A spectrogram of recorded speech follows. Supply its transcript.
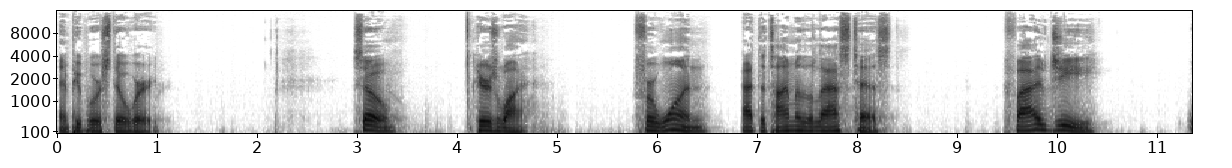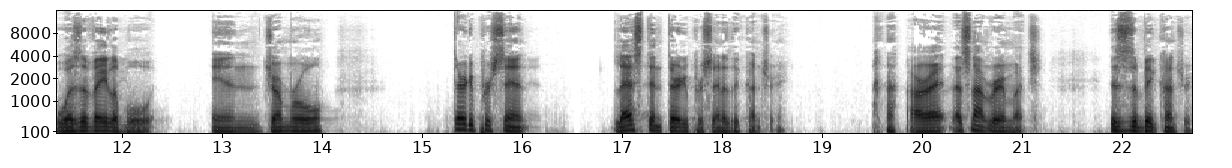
And people are still worried. So here's why. For one, at the time of the last test, 5G was available in drumroll 30%, less than 30% of the country. All right. That's not very much. This is a big country.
